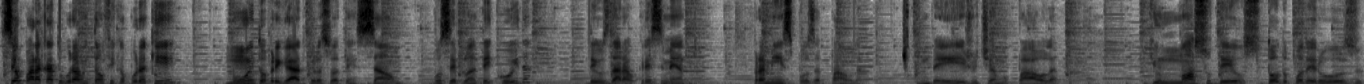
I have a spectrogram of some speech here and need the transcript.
Seu Paracatu Rural então fica por aqui. Muito obrigado pela sua atenção. Você planta e cuida, Deus dará o crescimento. Para minha esposa Paula, um beijo, te amo, Paula. Que o nosso Deus Todo-Poderoso,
